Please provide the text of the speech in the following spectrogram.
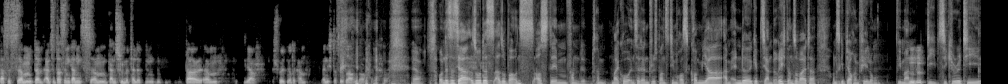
Das ist, ähm, also das sind ganz, ähm, ganz schlimme Fälle. Da ähm, ja, schwört mir der Kamm wenn ich das so sagen darf. ja, und es ist ja so, dass also bei uns aus dem von dem Micro-Incident Response Team raus kommen ja am Ende gibt es ja einen Bericht und so weiter und es gibt ja auch Empfehlungen wie man mhm. die Security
